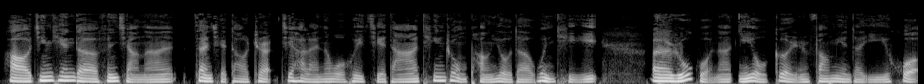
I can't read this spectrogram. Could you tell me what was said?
好，今天的分享呢，暂且到这儿。接下来呢，我会解答听众朋友的问题。呃，如果呢，你有个人方面的疑惑，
